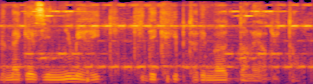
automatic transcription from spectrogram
le magazine numérique qui décrypte les modes dans l'air du temps.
